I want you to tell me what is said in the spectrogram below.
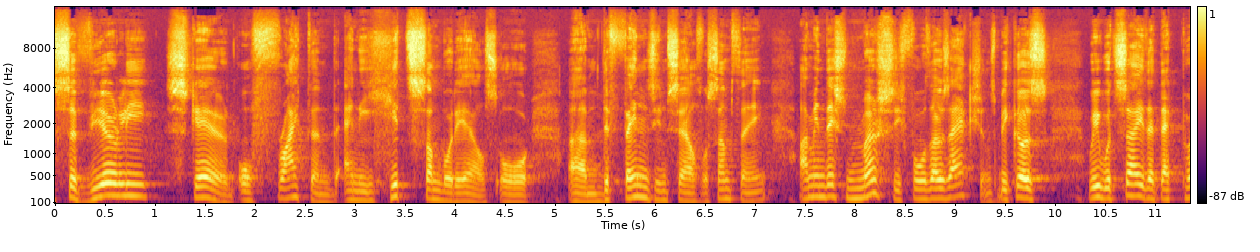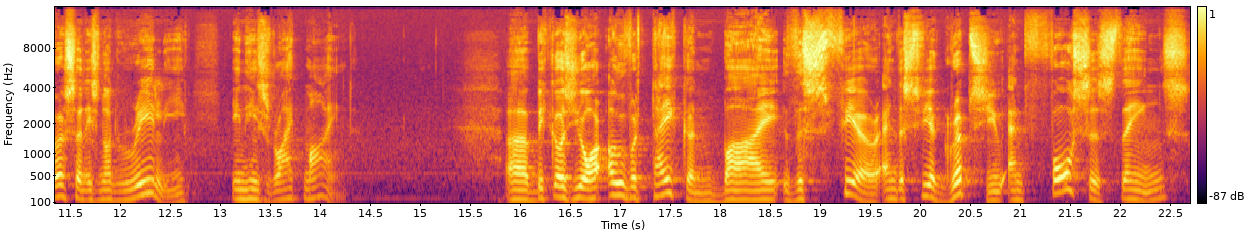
severely scared or frightened and he hits somebody else or um, defends himself or something, I mean, there's mercy for those actions because we would say that that person is not really in his right mind. Uh, because you are overtaken by the sphere, and the sphere grips you and forces things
